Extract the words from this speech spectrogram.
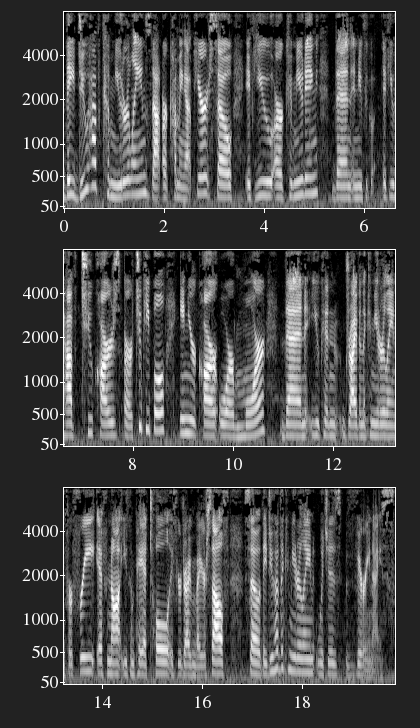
They do have commuter lanes that are coming up here. So if you are commuting, then and if you, if you have two cars or two people in your car or more, then you can drive in the commuter lane for free. If not, you can pay a toll if you're driving by yourself. So they do have the commuter lane, which is very nice.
